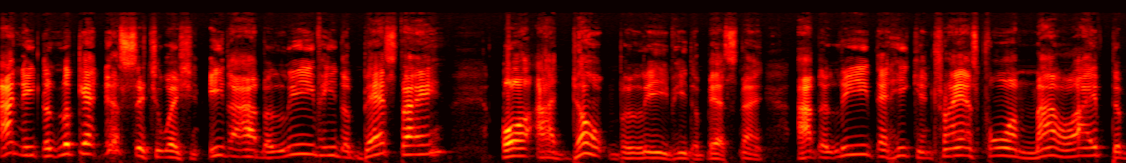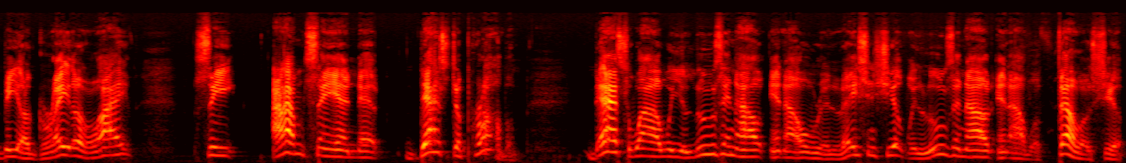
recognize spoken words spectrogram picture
I need to look at this situation. Either I believe he's the best thing or I don't believe he's the best thing. I believe that he can transform my life to be a greater life. See, I'm saying that that's the problem. That's why we're losing out in our relationship, we're losing out in our fellowship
